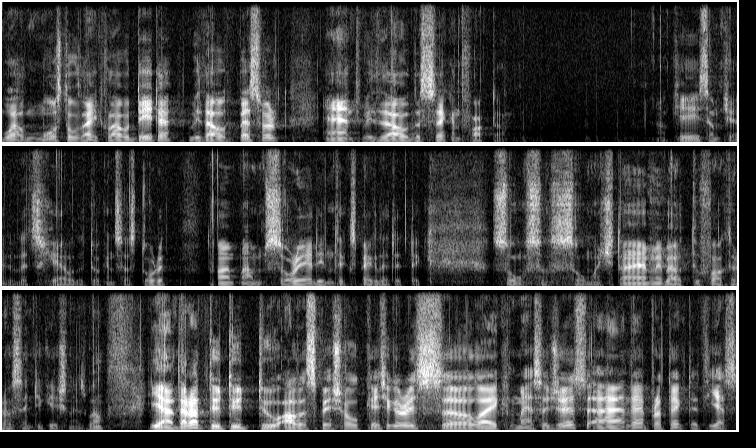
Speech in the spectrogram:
well, most of the iCloud data without password and without the second factor. Okay, some that's how the tokens are stored. I'm, I'm sorry, I didn't expect that it take so, so, so much time about two-factor authentication as well. Yeah, there are two, two, two other special categories uh, like messages and they're protected, yes,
